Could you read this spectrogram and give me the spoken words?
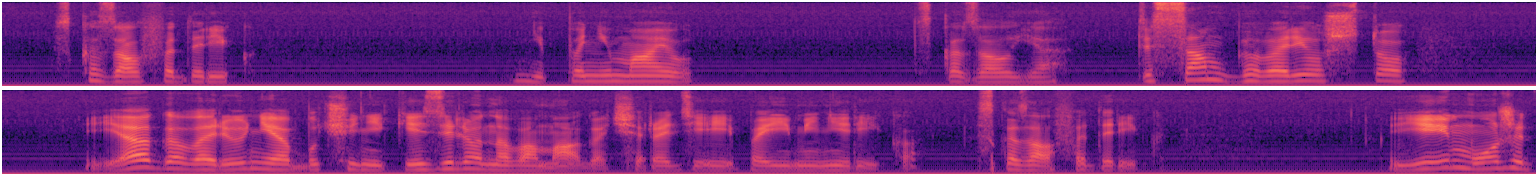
— сказал Федерик. «Не понимаю», — сказал я. «Ты сам говорил, что...» «Я говорю не об ученике зеленого мага-чародея по имени Рика», — сказал Федерик. «Ей может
